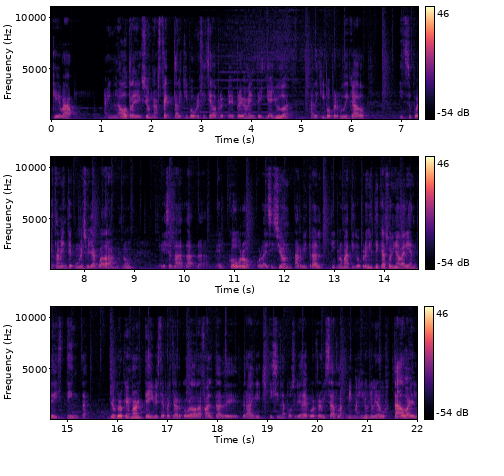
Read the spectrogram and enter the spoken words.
que va en la otra dirección, afecta al equipo beneficiado eh, previamente y ayuda al equipo perjudicado y supuestamente con eso ya cuadramos, ¿no? Ese es el cobro o la decisión arbitral diplomático. Pero en este caso hay una variante distinta Yo creo que Mark Davis, después de haber cobrado la falta de Dragic y sin la posibilidad de poder revisarla, me imagino que le hubiera gustado a él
